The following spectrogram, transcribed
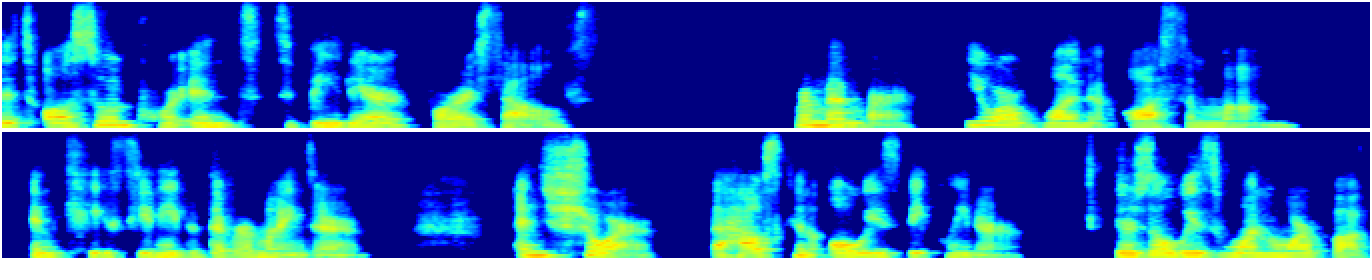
it's also important to be there for ourselves. Remember, you are one awesome mom, in case you needed the reminder. And sure, the house can always be cleaner. There's always one more book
